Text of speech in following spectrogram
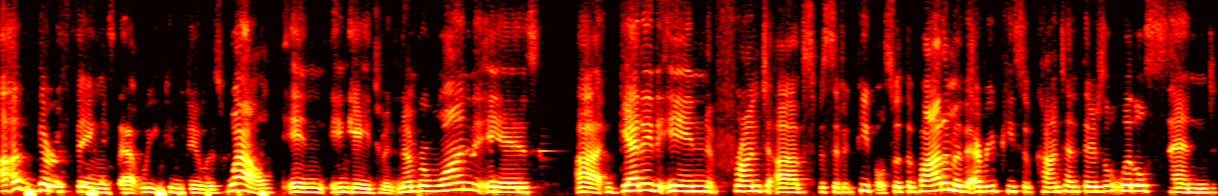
other things that we can do as well in engagement. Number one is uh, get it in front of specific people. So at the bottom of every piece of content, there's a little send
